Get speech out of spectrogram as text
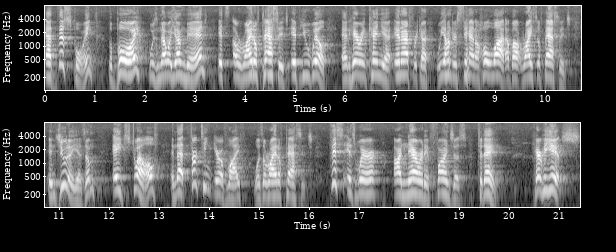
At this point, the boy, who is now a young man, it's a rite of passage, if you will. And here in Kenya, in Africa, we understand a whole lot about rites of passage. In Judaism, age 12, and that 13th year of life was a rite of passage. This is where our narrative finds us today. Here he is,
